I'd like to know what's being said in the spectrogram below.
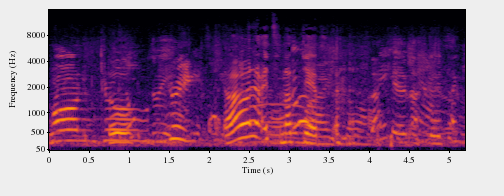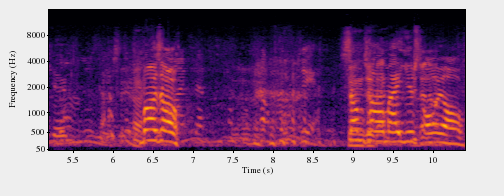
One, two, one, two, three. Oh, it's not yet. Thank you, that's good, thank you. Muzzle. Sometimes I use oil.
